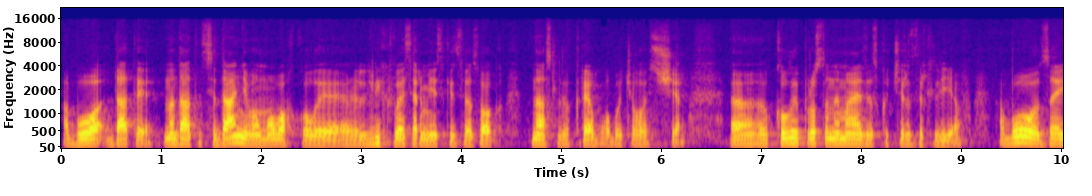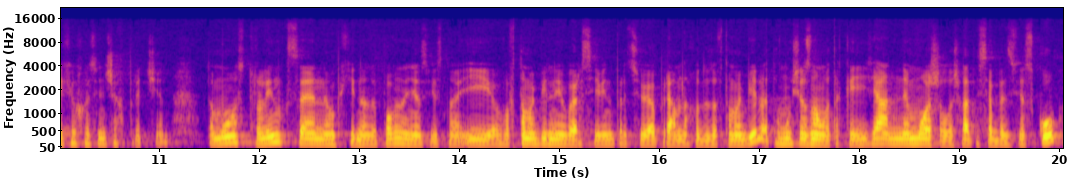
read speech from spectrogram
або дати надати ці дані в умовах, коли ліг весь армійський зв'язок внаслідок ребу або чогось ще, Е, коли просто немає зв'язку через рельєф, або за якихось інших причин. Тому Starlink – це необхідне доповнення, звісно, і в автомобільній версії він працює прямо на ходу з автомобіля, тому що знову таки я не можу лишатися без зв'язку.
